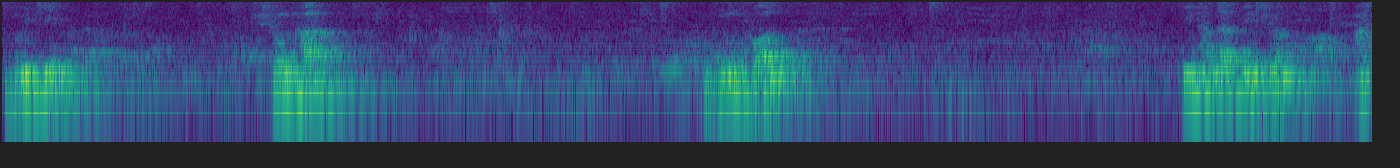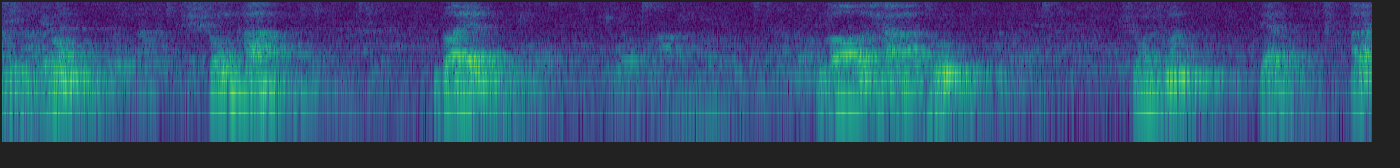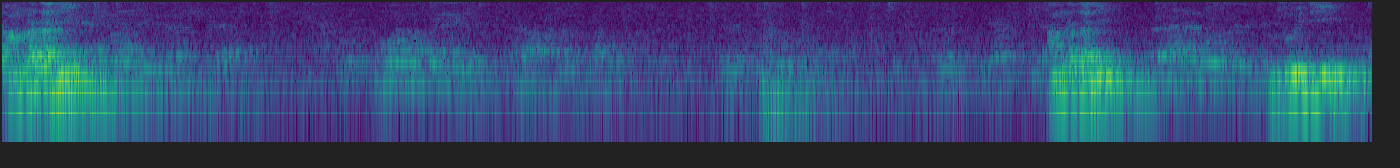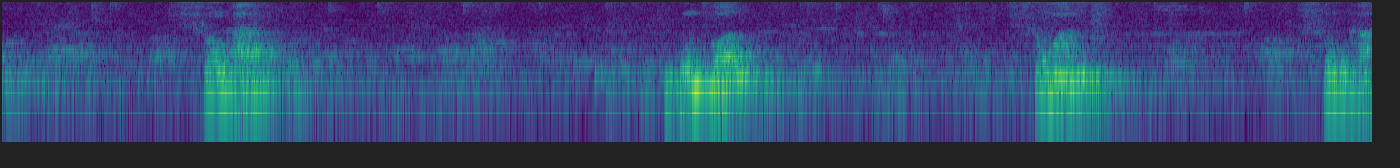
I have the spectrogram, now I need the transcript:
দুইটি সংখ্যার গুণফল তিন হাজার তিনশো আশি এবং সংখ্যা দ্বয়ের গসাগু সমান সমান তেরো। তাহলে আমরা জানি আমরা জানি দুইটি সংখ্যা গুণফল সমান সংখ্যা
